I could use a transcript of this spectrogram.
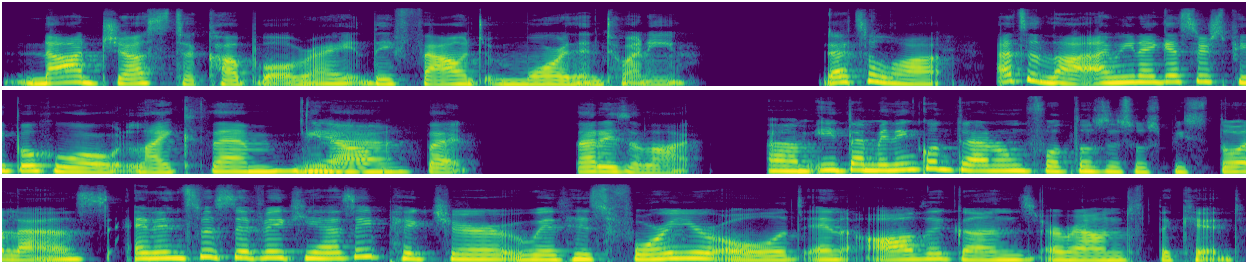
not just a couple, right? They found more than 20. That's a lot. That's a lot. I mean, I guess there's people who like them, you yeah. know, but that is a lot. Um, y también encontraron fotos de sus pistolas. And in specific, he has a picture with his four year old and all the guns around the kid.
